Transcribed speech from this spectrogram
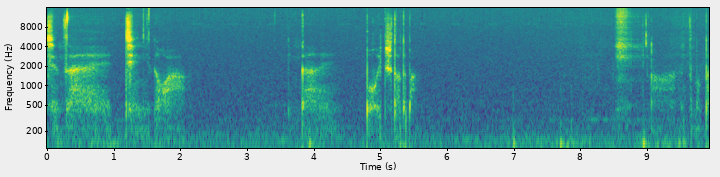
现在亲你的话，应该不会知道的吧？啊，怎么办？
